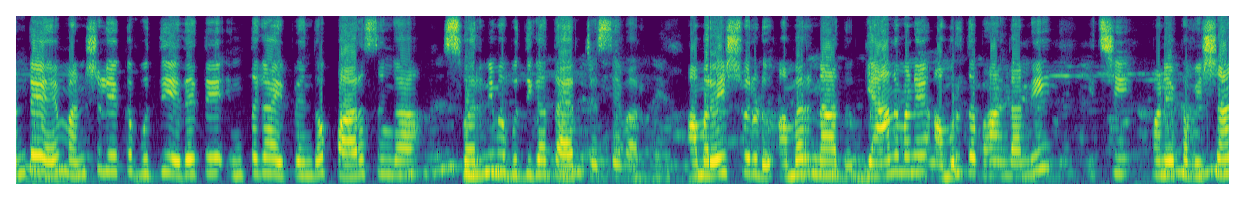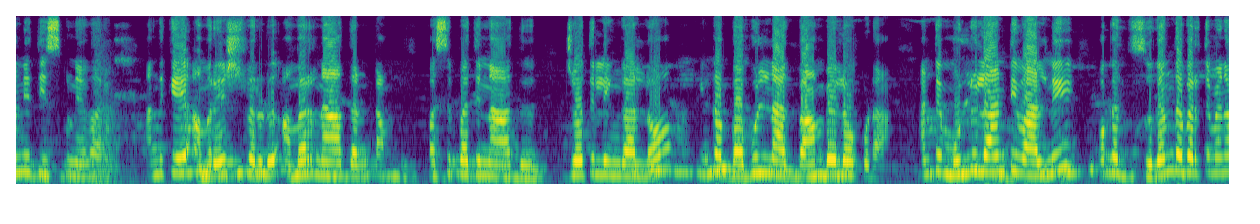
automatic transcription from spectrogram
అంటే మనుషుల యొక్క బుద్ధి ఏదైతే ఇంతగా అయిపోయిందో పారసంగా స్వర్ణిమ బుద్ధిగా తయారు చేసేవారు. అమరేశ్వరుడు అమర్నాథ్ జ్ఞానం అనే అమృత భాండాన్ని ఇచ్చి మన యొక్క విషయాన్ని తీసుకునేవారు. అందుకే అమరేశ్వరుడు అమర్నాథ్ అంటాం. పశుపతినాథ్ జ్యోతిర్లింగాల్లో ఇంకా బబుల్నాథ్ బాంబేలో కూడా. అంటే ముళ్ళు లాంటి వాళ్ళని ఒక సుగంధభరితమైన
